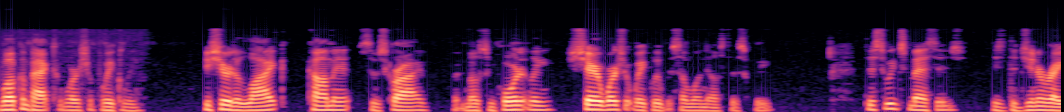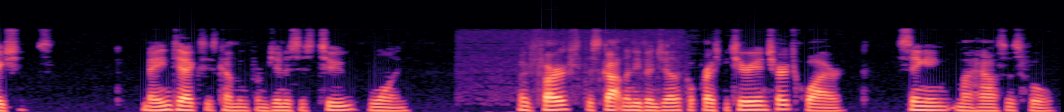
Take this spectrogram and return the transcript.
Welcome back to Worship Weekly. Be sure to like, comment, subscribe, but most importantly, share Worship Weekly with someone else this week. This week's message is the generations. Main text is coming from Genesis 2 1. But first, the Scotland Evangelical Presbyterian Church Choir singing My House is Full.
